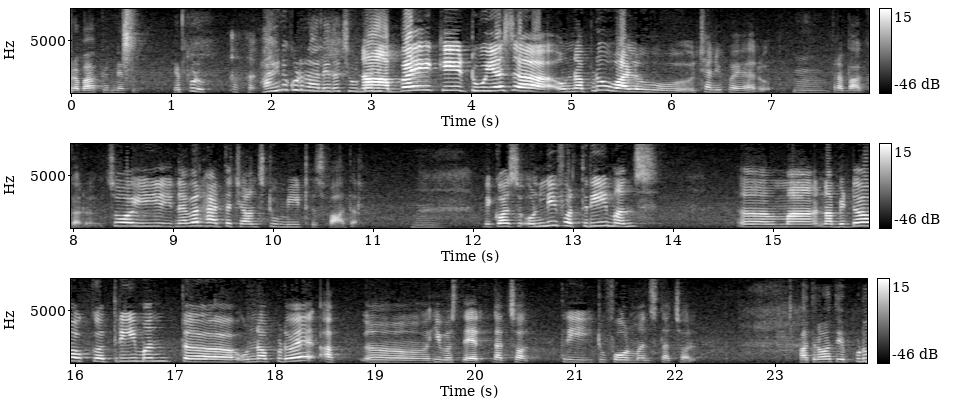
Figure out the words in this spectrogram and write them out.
ప్రభాకర్ని అసలు ఎప్పుడు? ఆయన కూడా రాలేదా నా చూడండి అబ్బాయికి టూ ఇయర్స్ ఉన్నప్పుడు వాళ్ళు చనిపోయారు Prabhakar. So he never had the chance to meet his father because only for three months మా నా బిడ్డ ఒక త్రీ మంత్ ఉన్నప్పుడే he was there that's all three to four months that's all ఆ తర్వాత ఎప్పుడు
